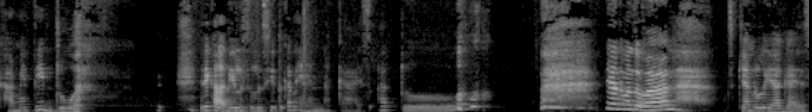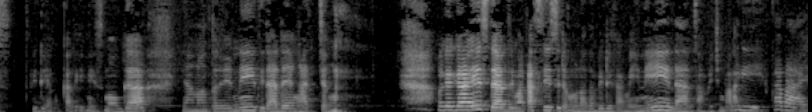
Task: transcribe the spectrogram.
kami tidur. Jadi kalau dilus-lus itu kan enak guys. Aduh. Ya teman-teman sekian dulu ya guys video aku kali ini semoga yang nonton ini tidak ada yang ngaceng Oke okay guys, dan terima kasih sudah menonton video kami ini dan sampai jumpa lagi. Bye bye.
